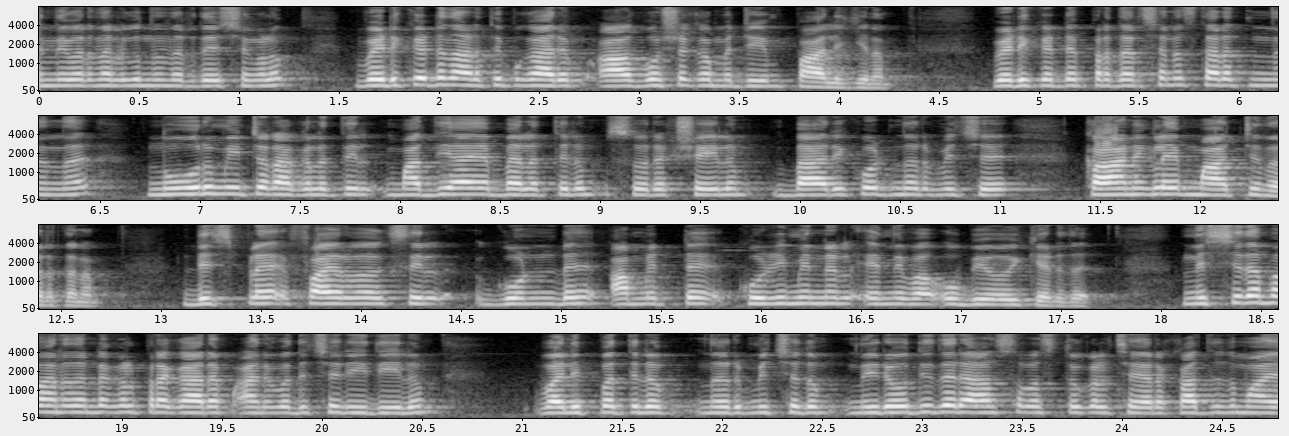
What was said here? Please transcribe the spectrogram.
എന്നിവർ നൽകുന്ന നിർദ്ദേശങ്ങളും വെടിക്കെട്ട് നടത്തിപ്പുകാരും ആഘോഷ കമ്മിറ്റിയും പാലിക്കണം. വെടിക്കെട്ട് പ്രദർശന സ്ഥലത്ത് നിന്ന് നൂറ് മീറ്റർ അകലത്തിൽ മതിയായ ബലത്തിലും സുരക്ഷയിലും ബാരിക്കോഡ് നിർമ്മിച്ച് കാണികളെ മാറ്റി നിർത്തണം. ഡിസ്പ്ലേ ഫയർ വർക്സിൽ ഗുണ്ട് അമിട്ട് കുഴിമിന്നൽ എന്നിവ ഉപയോഗിക്കരുത്. നിശ്ചിത മാനദണ്ഡങ്ങൾ പ്രകാരം അനുവദിച്ച രീതിയിലും വലിപ്പത്തിലും നിർമ്മിച്ചതും നിരോധിത രാസവസ്തുക്കൾ ചേർക്കാത്തതുമായ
